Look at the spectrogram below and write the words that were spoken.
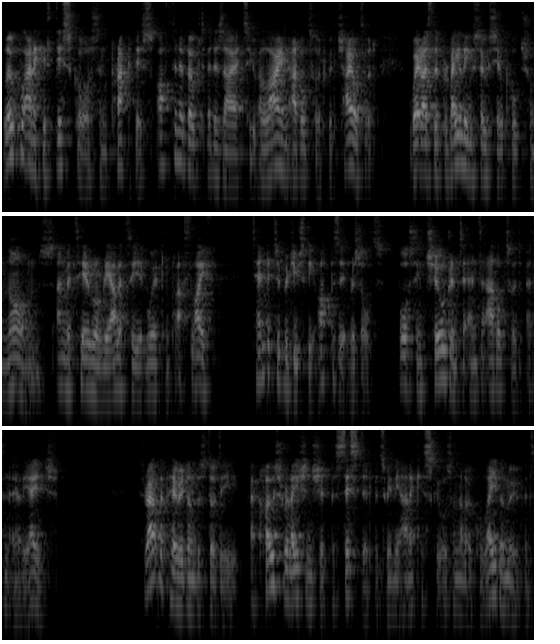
local anarchist discourse and practice often evoked a desire to align adulthood with childhood whereas the prevailing sociocultural norms and material reality of working class life tended to produce the opposite result, forcing children to enter adulthood at an early age. Throughout the period under study, a close relationship persisted between the anarchist schools and the local labour movement,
